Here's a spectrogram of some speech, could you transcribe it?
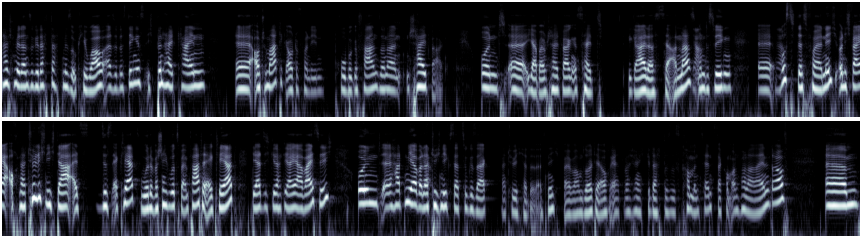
Habe ich mir dann so gedacht, dachte mir so, okay, wow. Also das Ding ist, ich bin halt kein äh, Automatikauto von denen Probe gefahren, sondern ein Schaltwagen. Und äh, ja, beim Schaltwagen ist halt egal, das ist ja anders. Ja. Und deswegen äh, Ja. wusste ich das vorher nicht. Und ich war ja auch natürlich nicht da, als das erklärt wurde. Wahrscheinlich wurde es meinem Vater erklärt. Der hat sich gedacht, ja, ja, weiß ich. Und äh, hat mir aber Ja. natürlich nichts dazu gesagt. Natürlich hat er das nicht, weil warum sollte er auch? Er hat wahrscheinlich gedacht, das ist Common Sense, da kommt man von alleine drauf. Ähm,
